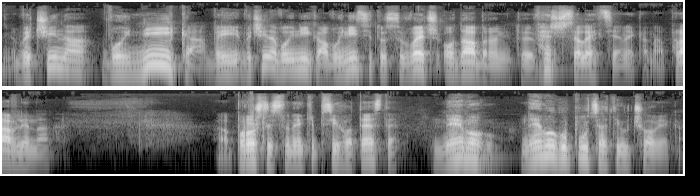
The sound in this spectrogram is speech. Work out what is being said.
većina vojnika, većina vojnika, a vojnici to su već odabrani, to je već selekcija neka napravljena, prošli su neke psihoteste, ne mogu, ne mogu pucati u čovjeka.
